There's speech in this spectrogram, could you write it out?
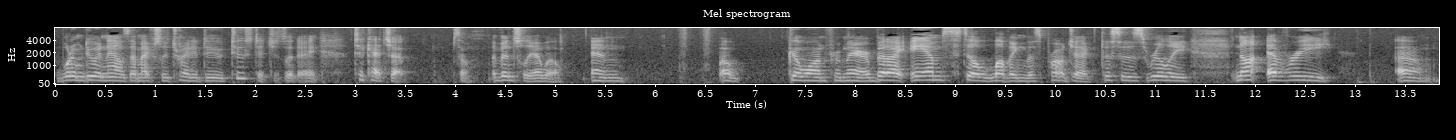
what I'm doing now is I'm actually trying to do two stitches a day to catch up. So eventually I will. And I'll go on from there. But I am still loving this project. This is really, not every um,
